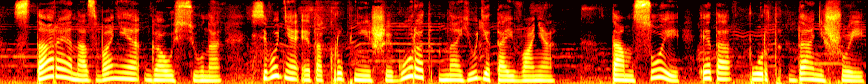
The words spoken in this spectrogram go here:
– старое название Гаосюна. Сегодня это крупнейший город на юге Тайваня. Тамсуи – это порт Даньшуй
